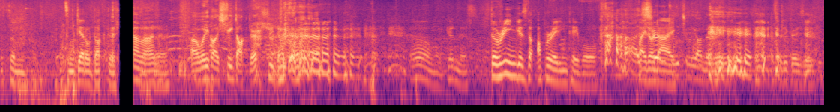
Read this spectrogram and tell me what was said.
that's some that's some ghetto doctor. Yeah, man. Uh, what do you call it? Street doctor. Street doctor. oh goodness. The ring is the operating table. Fight or die. it's Literally on the ring. That's pretty crazy.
